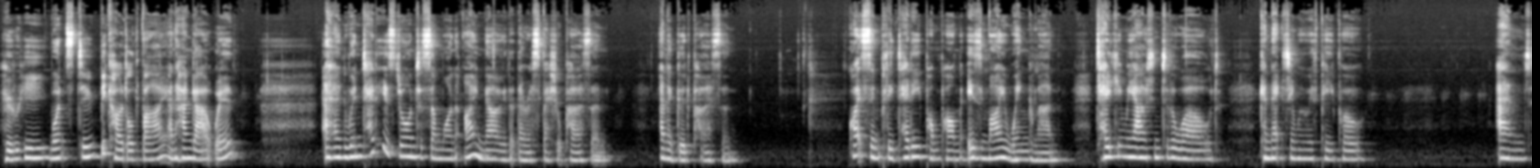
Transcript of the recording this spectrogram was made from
who he wants to be cuddled by and hang out with. And when Teddy is drawn to someone, I know that they're a special person and a good person. Quite simply, Teddy Pom Pom is my wingman, taking me out into the world, connecting me with people, and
